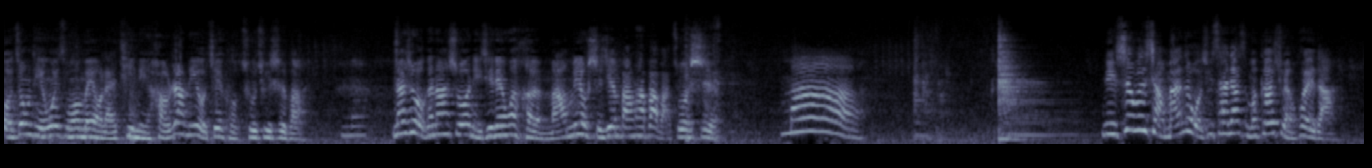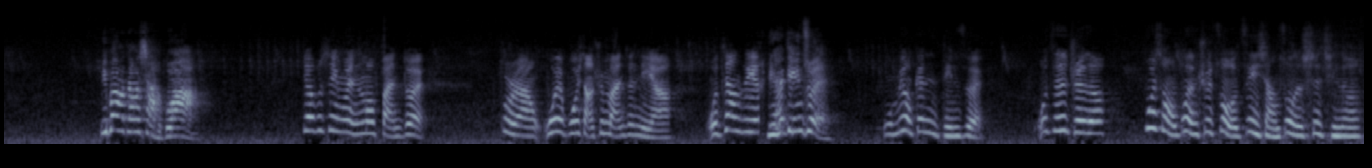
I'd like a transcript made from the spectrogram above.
我中田为什么没有来替你，好让你有借口出去是吧？妈，那是我跟他说你今天会很忙，没有时间帮他爸爸做事。妈，你是不是想瞒着我去参加什么歌选会的？你把我当傻瓜啊？要不是因为你那么反对，不然我也不会想去瞒着你啊。我这样子也……你还顶嘴？我没有跟你顶嘴，我只是觉得，为什么我不能去做我自己想做的事情呢？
